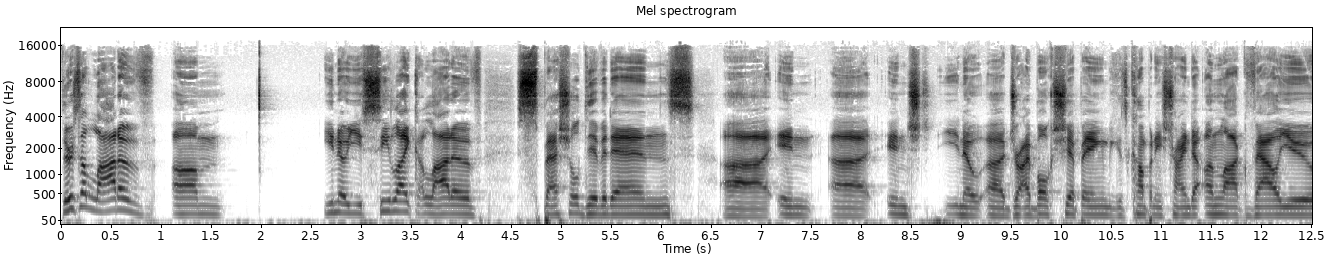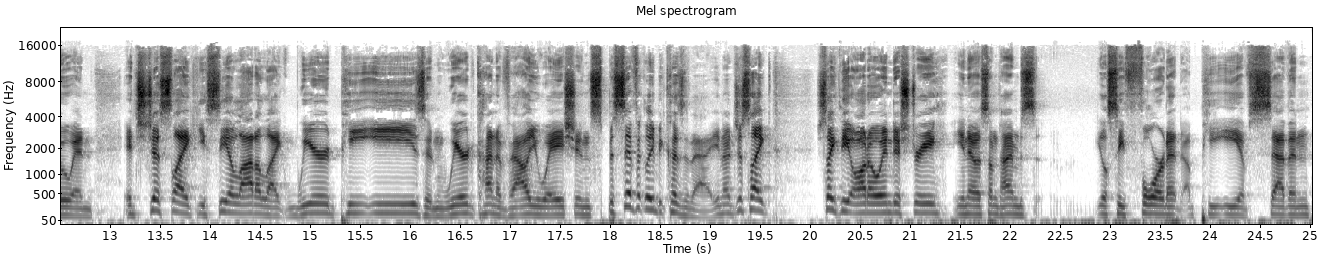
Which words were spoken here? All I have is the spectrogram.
there's a lot of um, you know you see like a lot of special dividends uh, in uh, in you know uh, dry bulk shipping because companies trying to unlock value and it's just like you see a lot of like weird PEs and weird kind of valuations specifically because of that you know just like just like the auto industry you know sometimes you'll see Ford at a PE of seven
